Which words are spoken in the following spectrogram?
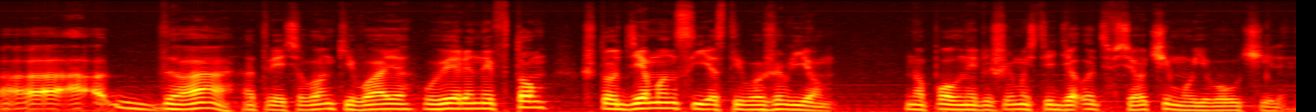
«А, -а «Да», — ответил он, кивая, уверенный в том, что демон съест его живьем, но полной решимости делать все, чему его учили.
